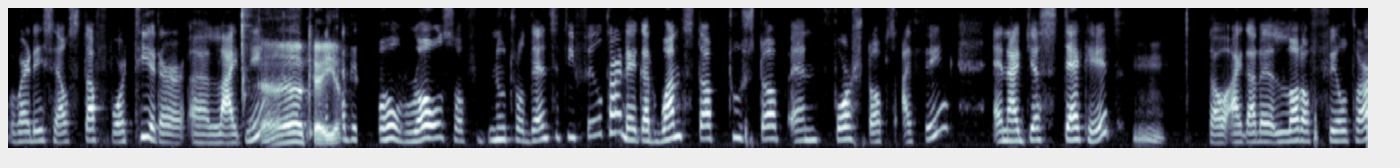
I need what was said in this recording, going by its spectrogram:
where they sell stuff for theater uh, lighting. Ah, okay, yeah. They got whole rolls of neutral density filter. They got one stop, two stop, and four stops, I think. And I just stack it. Mm. So I got a lot of filter,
